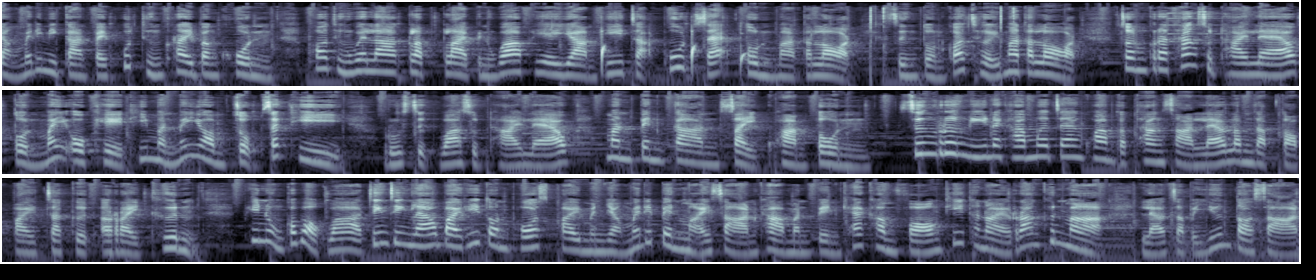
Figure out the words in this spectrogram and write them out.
ยังไม่ได้มีการไปพูดถึงใครบางคน พอถึงเวลากลับกลายเป็นว่าพยายามที่จะพูดแซะตนมาตลอด ซึ่งตนก็เฉยมาตลอด จนกระทั่งสุดท้ายแล้ว ตนไม่โอเคที่มันไม่ยอมจบสักที รู้สึกว่าสุดท้ายแล้ว มันเป็นการใส่ความตน ซึ่งเรื่องนี้นะคะเมื่อแจ้งความกับทางศาลแล้วลำดับต่อไปจะเกิดอะไรขึ้น พี่หนุ่มก็บอกว่าจริง ๆ แล้วใบที่ตนโพสต์ไปมันยังไม่ได้เป็นหมายสารค่ะ มันเป็นแค่คำฟ้องที่ทนายร่างขึ้นมา แล้วจะไปยื่นต่อศาล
